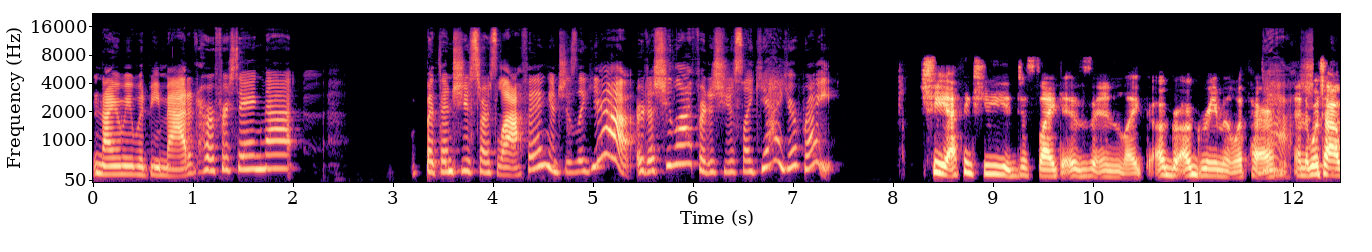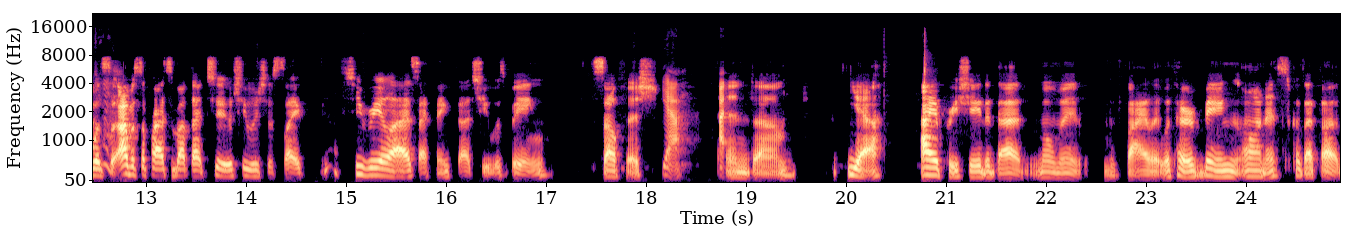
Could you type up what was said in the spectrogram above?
Naomi would be mad at her for saying that. But then she starts laughing and she's like, Yeah. Or does she laugh or does she just like, Yeah, you're right? She, I think she just like is in like ag- agreement with her, Yeah, and which I was, I was surprised about that too. She was just like, she realized, I think that she was being selfish, Yeah. and um, yeah, I appreciated that moment with Violet, with her being honest, because I thought,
